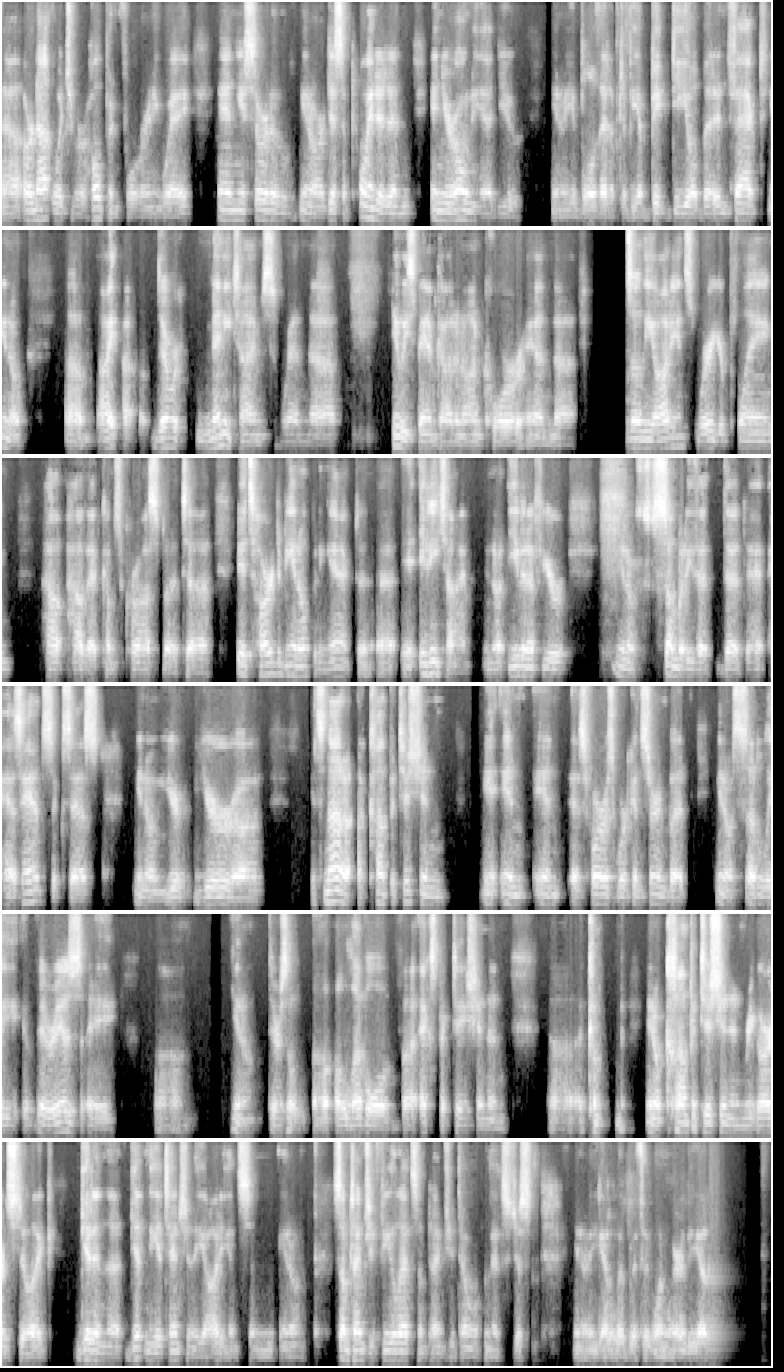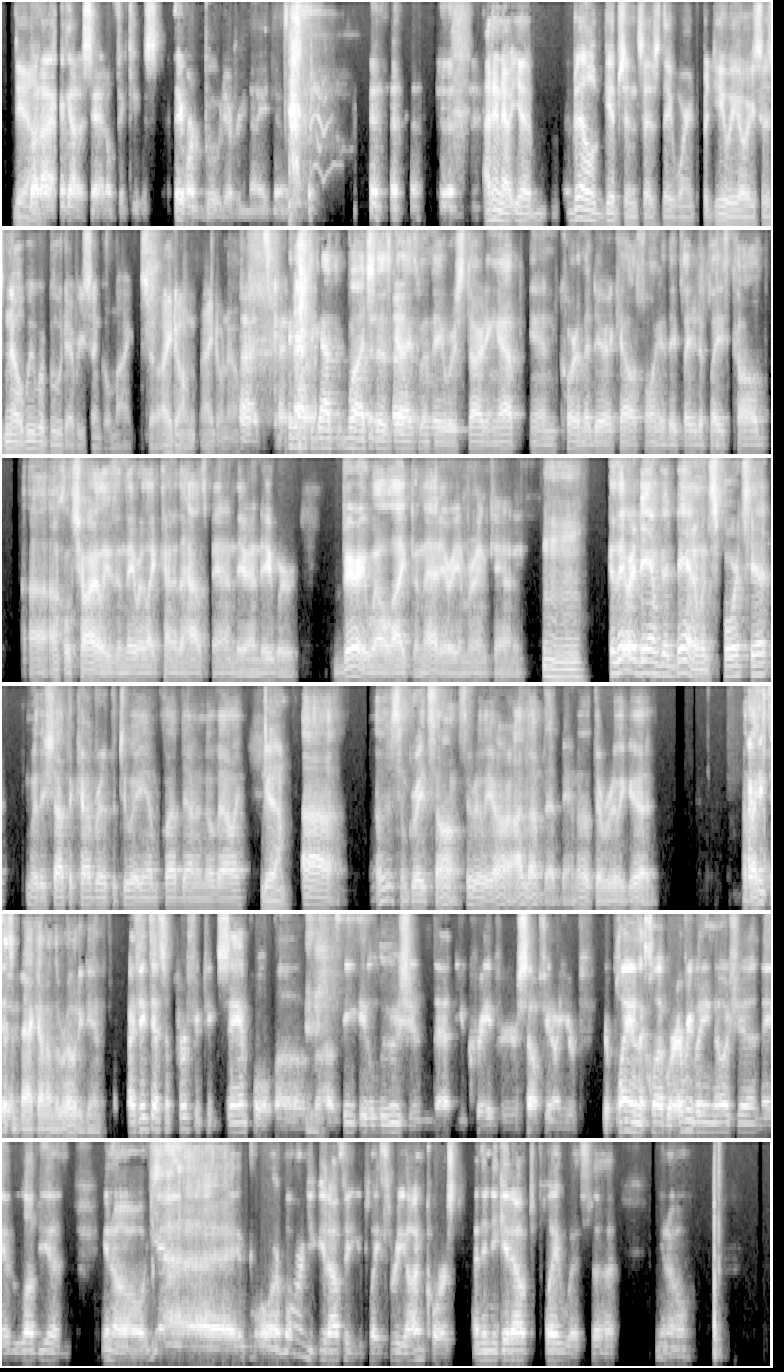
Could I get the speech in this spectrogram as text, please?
uh, or not what you were hoping for anyway, and you sort of you know are disappointed, and in your own head you you know you blow that up to be a big deal, but in fact you know. Um, I uh, there were many times when uh, Huey's band got an encore, and uh, on the audience where you're playing, how how that comes across. But uh, it's hard to be an opening act uh, anytime. You know, even if you're, you know, somebody that that has had success. You know, you're you're. Uh, it's not a, a competition in, in, in as far as we're concerned, but you know, subtly there is a. Um, you know, there's a, a, level of uh, expectation and uh, com- you know competition in regards to like getting the getting the attention of the audience and you know sometimes you feel that sometimes you don't and it's just you know you got to live with it one way or the other yeah but i, I gotta say i don't think he was they weren't booed every night I don't know. Yeah, Bill Gibson says they weren't, but Huey always says no. We were booed every single night. So I don't. I don't know. Uh, it's kind I got to, got to watch those guys when they were starting up in Corte Madera, California. They played at a place called uh, Uncle Charlie's, and they were like kind of the house band there, and they were very well liked in that area in Marin County because mm-hmm. they were a damn good band. And when sports hit, where they shot the cover at the 2 a.m. club down in Mill Valley, yeah, uh, those are some great songs. They really are. I love that band. I thought they're really good. I'd like to see them back out on the road again. I think that's a perfect example of uh, the illusion that you create for yourself. You know, you're you're playing in the club where everybody knows you and they love you, and you know, yeah, more, more. And you get out there, you play three encores, and then you get out to play with, uh, you know,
